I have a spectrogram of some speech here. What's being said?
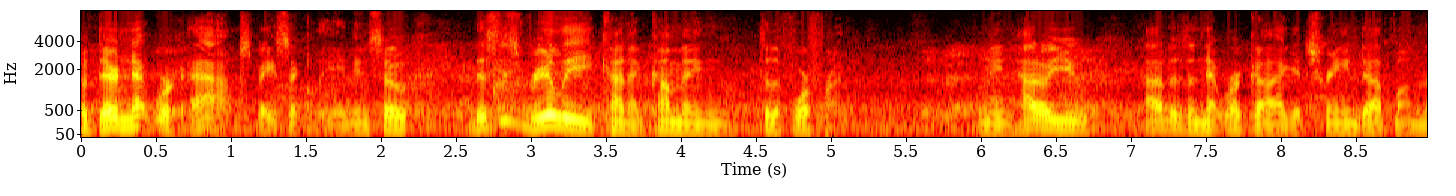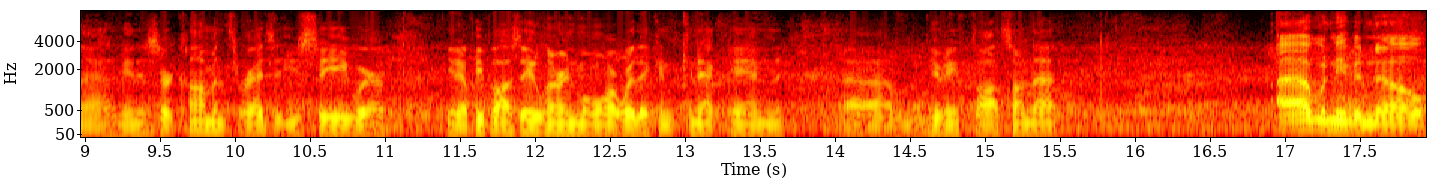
But they're network apps, basically. I mean, so this is really kind of coming to the forefront. I mean, how do you, how does a network guy get trained up on that? I mean, is there common threads that you see where, you know, people as they learn more, where they can connect in? Um, do you have any thoughts on that? I wouldn't even know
